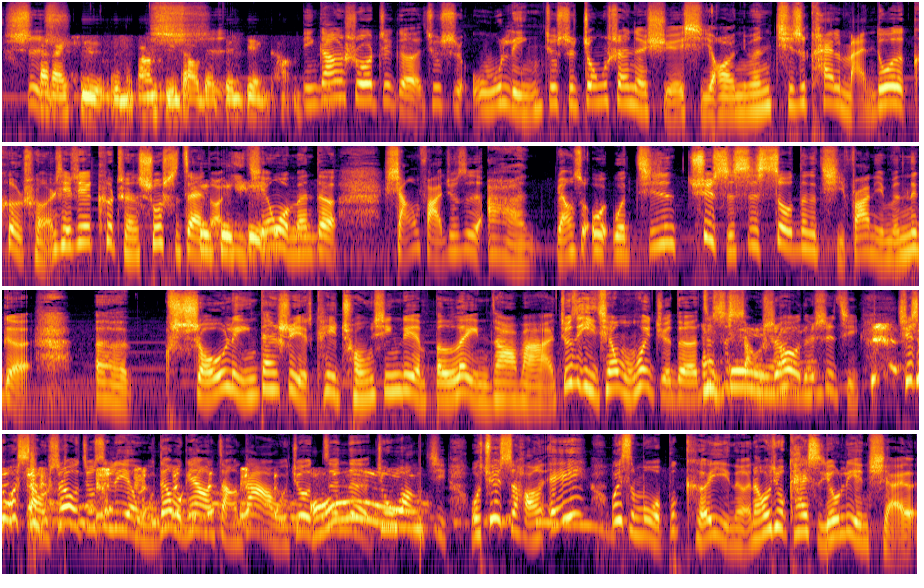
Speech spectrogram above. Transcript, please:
是大概是我们刚刚提到的真健康。您刚刚说这个就是无龄，就是终身的学习哦。你们其实开了蛮多的课程，而且这些课程说实在的，以前我们的想法就是啊，比方说我我其实确实是受那个启发，你们那个呃。熟龄，但是也可以重新练 ballet，你知道吗？就是以前我们会觉得这是小时候的事情。其实我小时候就是练舞，但我跟你讲，长大我就真的就忘记。我确实好像哎，为什么我不可以呢？然后就开始又练起来了，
